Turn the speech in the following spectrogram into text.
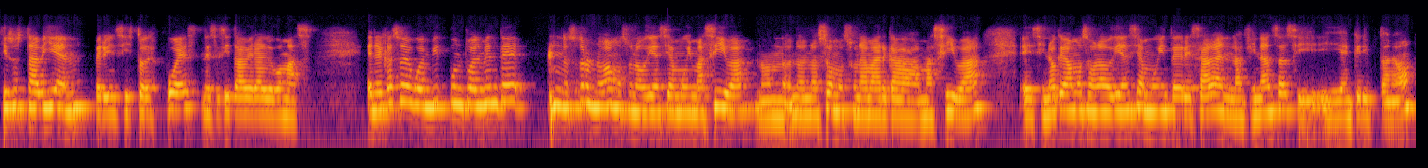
Y eso está bien, pero insisto, después necesita haber algo más. En el caso de Buenbit puntualmente, nosotros no vamos a una audiencia muy masiva, no, somos una marca masiva, eh, sino que vamos a una audiencia muy interesada en las finanzas y, en cripto, ¿no?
